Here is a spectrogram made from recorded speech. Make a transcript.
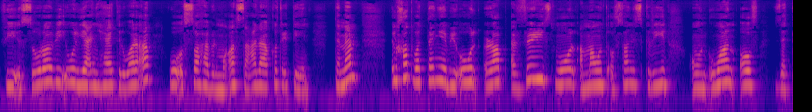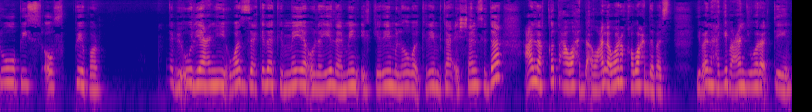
في الصورة. بيقول يعني هات الورقة وقصها بالمقص على قطعتين. تمام؟ الخطوة الثانية بيقول rub a very small amount of sunscreen on one of the two pieces of paper. بيقول يعني وزع كده كمية قليلة من الكريم اللي هو الكريم بتاع الشمس ده على قطعة واحدة أو على ورقة واحدة بس. يبقى أنا هجيب عندي ورقتين.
